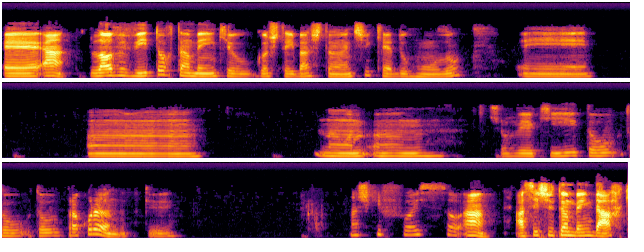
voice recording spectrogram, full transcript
É, ah, Love Victor também, que eu gostei bastante, que é do Hulu. É, hum, não, hum, deixa eu ver aqui, tô, tô, tô procurando, porque acho que foi só. Ah, assisti também Dark,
